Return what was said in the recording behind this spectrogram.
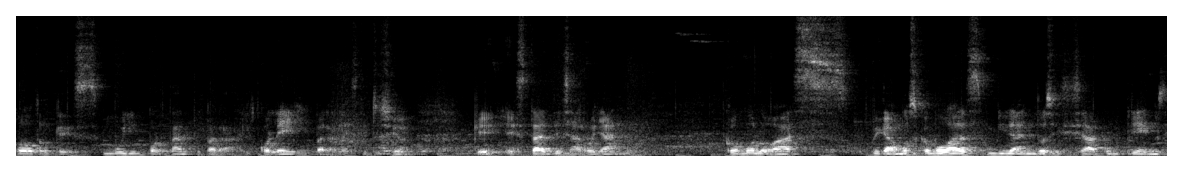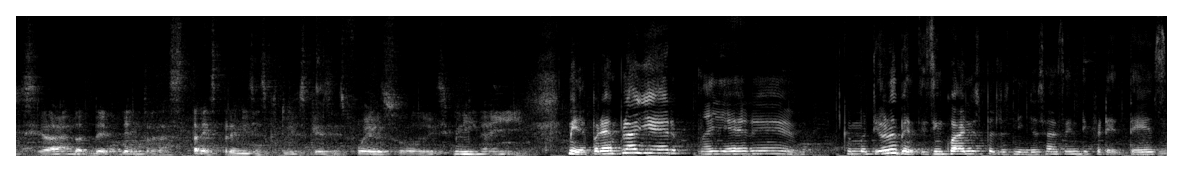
otro que es muy importante para el colegio, para la institución, que estás desarrollando, ¿cómo lo vas, digamos, cómo vas mirando si, se va cumpliendo, si se va dando dentro de esas tres premisas que tú dices que es esfuerzo, disciplina y... Mira, por ejemplo, ayer, ayer... Eh, con motivo de los 25 años, pues los niños hacen diferentes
